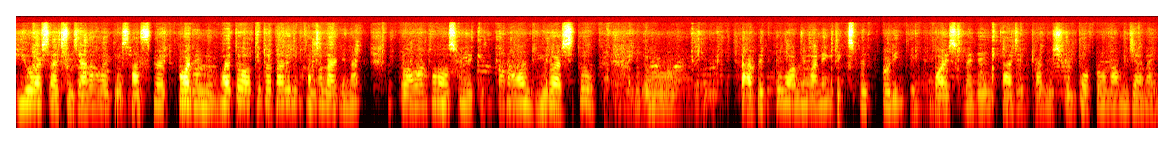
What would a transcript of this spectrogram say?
ভিউয়ার্স আছে, যারা হয়তো সাবস্ক্রাইব করেনি, হয়তো অতটা তাদের ভালো লাগে না, তো আমার কোনো অসুবিধা কিন্তু তারা আমার ভিউয়ার্স তো তো তাদেরকেও আমি অনেক রেসপেক্ট করি। বয়স অনুযায়ী তাদেরকে আমি শ্রদ্ধা, প্রণাম জানাই।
